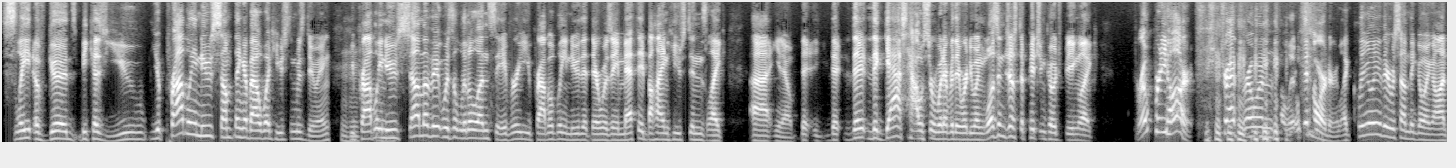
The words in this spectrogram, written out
slate of goods because you you probably knew something about what Houston was doing. Mm-hmm. You probably knew some of it was a little unsavory. You probably knew that there was a method behind Houston's like uh, you know, the, the the the gas house or whatever they were doing wasn't just a pitching coach being like, throw pretty hard. You should try throwing a little bit harder. Like clearly there was something going on.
